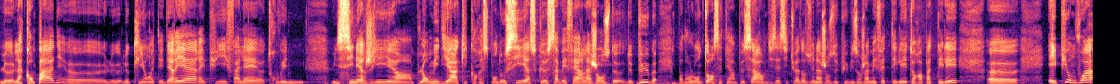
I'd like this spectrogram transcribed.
le la campagne, euh, le, le, client était derrière, et puis il fallait euh, trouver une, une, synergie, un plan média qui corresponde aussi à ce que savait faire l'agence de, de, pub. Pendant longtemps, c'était un peu ça. On disait si tu vas dans une agence de pub, ils n'ont jamais fait de télé, tu n'auras pas de télé. Euh, et puis on voit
